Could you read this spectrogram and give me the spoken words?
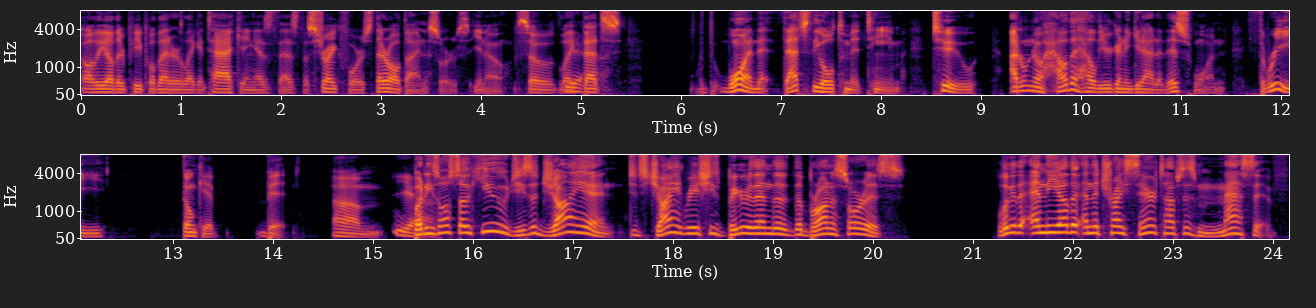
all the other people that are like attacking as as the strike force, they're all dinosaurs, you know. So like Yeah. that's one, that's the ultimate team. Two, I don't know how the hell you're going to get out of this one. Three, don't get bit. Um yeah. but he's also huge. He's a giant. It's giant Rhea. She's bigger than the the Brontosaurus. Look at the and the other and the Triceratops is massive.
